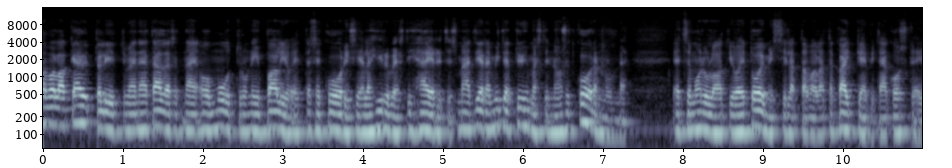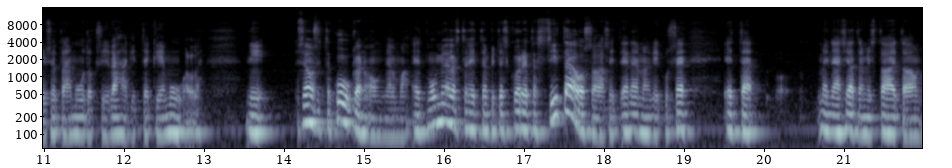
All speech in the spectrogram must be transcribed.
tavallaan käyttöliittymä nämä tällaiset näin on muuttunut niin paljon, että se koodi siellä hirveästi häiritsisi. Mä en tiedä, miten tyhmästi ne on sitten koodannut ne, että se modulaatio ei toimi sillä tavalla, että kaikkeen pitää koskea, jos jotain muutoksia vähänkin tekee muualle. Niin se on sitten Googlen ongelma. Et mun mielestä niiden pitäisi korjata sitä osaa sitten enemmänkin kuin se, että mennään sieltä, mistä aita on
